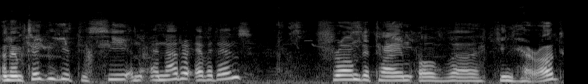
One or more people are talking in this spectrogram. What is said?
And I'm taking you to see an, another evidence from the time of uh, King Herod.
